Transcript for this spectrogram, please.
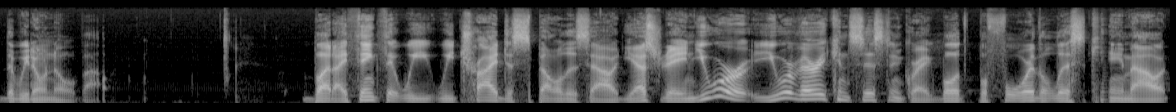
that we don't know about. But I think that we we tried to spell this out yesterday, and you were you were very consistent, Greg, both before the list came out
